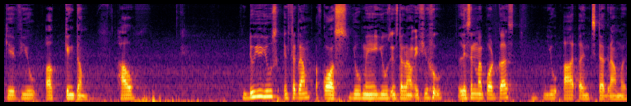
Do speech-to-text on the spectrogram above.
give you a kingdom. How? Do you use instagram? Of course you may use instagram. If you listen my podcast you are an instagrammer.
